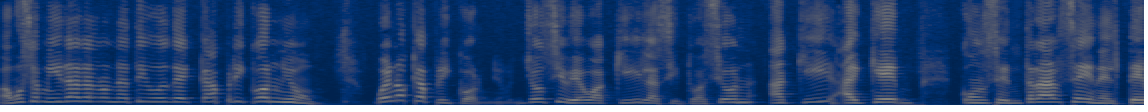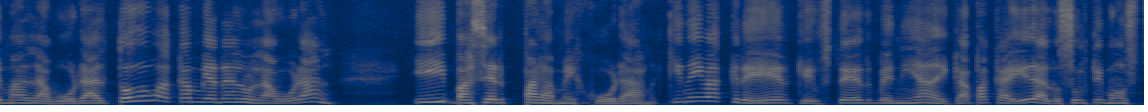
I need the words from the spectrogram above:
Vamos a mirar a los nativos de Capricornio. Bueno, Capricornio, yo sí veo aquí la situación, aquí hay que concentrarse en el tema laboral. Todo va a cambiar en lo laboral y va a ser para mejorar. ¿Quién iba a creer que usted venía de capa caída los últimos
